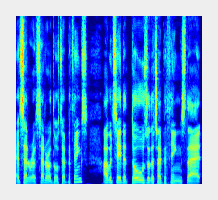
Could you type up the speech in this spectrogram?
etc., etc. Those type of things. I would say that those are the type of things that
